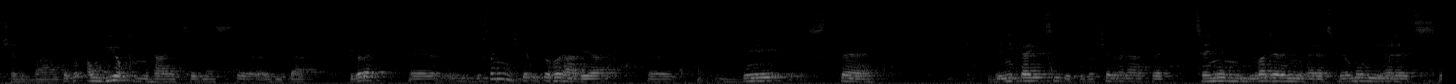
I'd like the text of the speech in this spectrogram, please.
četba, tato audiokniha, jak se dnes e, říká. Igore, e, zůstaňme ještě u toho rádia. Vy jste vynikající, teď se začervenáte, ceněný divadelní herec, filmový herec,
